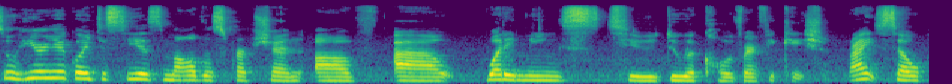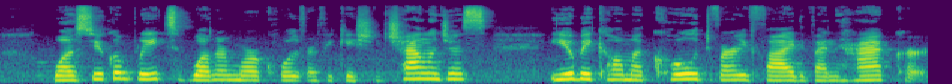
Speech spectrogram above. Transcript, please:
So here you're going to see a small description of uh, what it means to do a code verification, right? So once you complete one or more code verification challenges, you become a code verified VanHacker,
